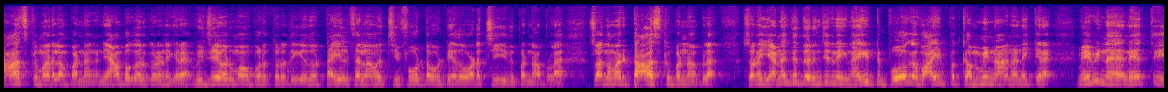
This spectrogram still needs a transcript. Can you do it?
டாஸ்க் மாதிரிலாம் பண்ணாங்க. ஞாபகம் இருக்கும்னு நினைக்கிறேன். விஜயவர்மாவை பொறுத்தவரைக்கும் ஏதோ டைல்ஸ் எல்லாம் வச்சு ஃபோட்டோ ஒட்டி அதை உடச்சி இது பண்ணாப்புல. ஸோ அந்த மாதிரி டாஸ்க் பண்ணாப்புல. ஸோ ஆனால் எனக்கு தெரிஞ்சு இன்னைக்கு நைட்டு போக வாய்ப்பு கம்மி நான் நினைக்கிறேன். மேபி நேற்று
